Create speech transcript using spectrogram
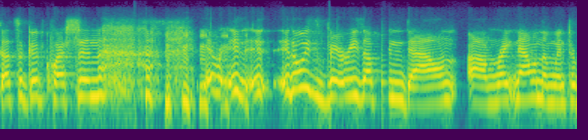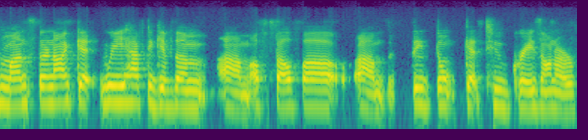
that's a good question. it, it, it, always varies up and down. Um, right now in the winter months, they're not get. We have to give them um, alfalfa. Um, they don't get to graze on our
